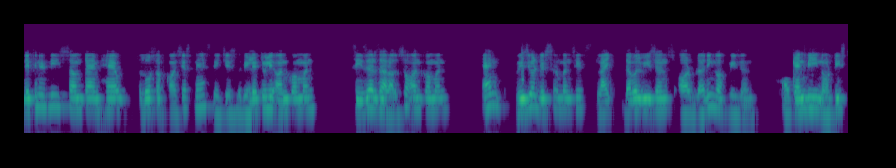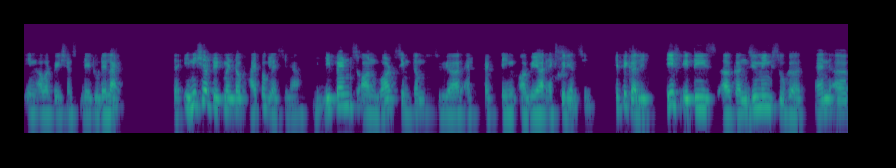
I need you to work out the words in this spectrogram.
definitely sometimes have loss of consciousness, which is relatively uncommon. Seizures are also uncommon. And visual disturbances like double visions or blurring of vision can be noticed in our patients' day to day life. The initial treatment of hypoglycemia depends on what symptoms we are expecting or we are experiencing. Typically, if it is uh, consuming sugar and uh,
